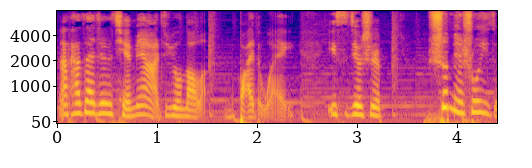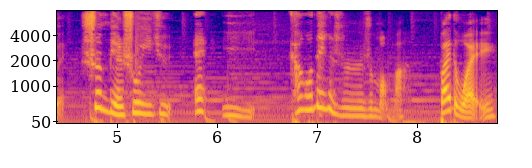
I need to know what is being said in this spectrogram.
那他在这个前面啊就用到了 by the way，意思就是顺便说一嘴，顺便说一句，哎，你看过那个什么什么吗？By the way。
